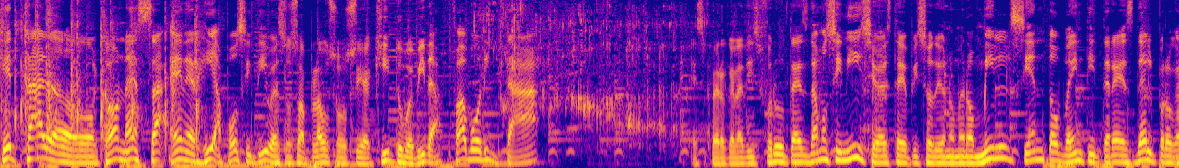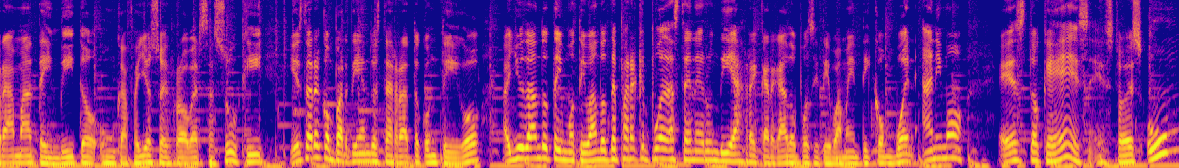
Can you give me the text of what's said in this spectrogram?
¿Qué tal? Con esa energía positiva, esos aplausos y aquí tu bebida favorita. Espero que la disfrutes. Damos inicio a este episodio número 1123 del programa Te invito a un café. Yo soy Robert Sasuki y estaré compartiendo este rato contigo, ayudándote y motivándote para que puedas tener un día recargado positivamente y con buen ánimo. ¿Esto qué es? Esto es un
